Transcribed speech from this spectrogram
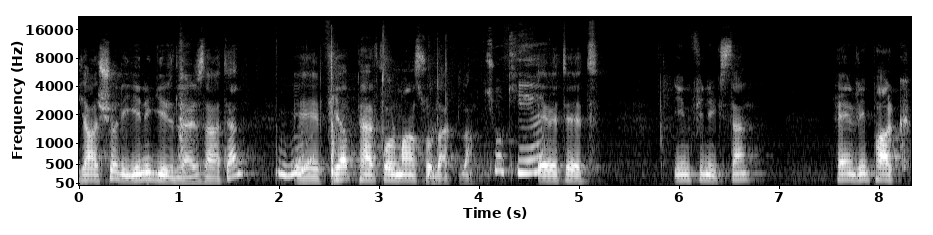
Ya şöyle yeni girdiler zaten. Ee, fiyat performans odaklı. Çok iyi. Evet evet. Infinix'ten Henry Park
